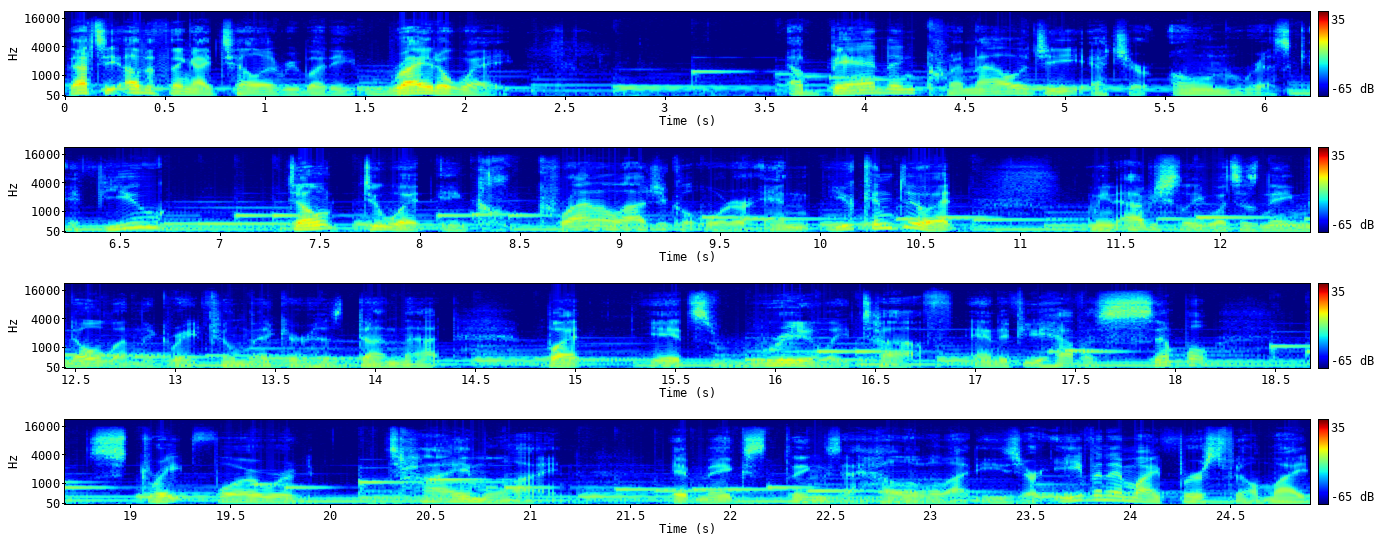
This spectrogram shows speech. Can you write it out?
That's the other thing I tell everybody right away. Abandon chronology at your own risk. If you don't do it in chronological order, and you can do it. I mean, obviously, what's his name? Nolan, the great filmmaker, has done that, but it's really tough. And if you have a simple, straightforward timeline, it makes things a hell of a lot easier. Even in my first film, my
